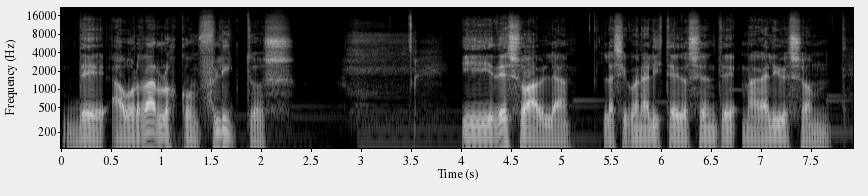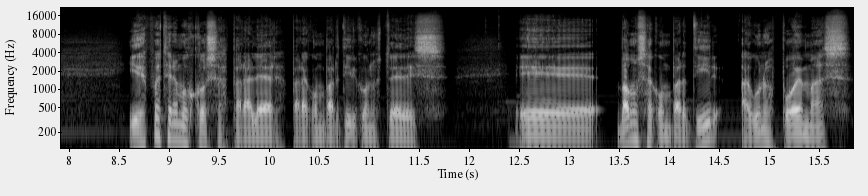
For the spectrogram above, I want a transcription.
de abordar los conflictos. Y de eso habla la psicoanalista y docente Magali Besón. Y después tenemos cosas para leer, para compartir con ustedes. Eh, vamos a compartir algunos poemas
